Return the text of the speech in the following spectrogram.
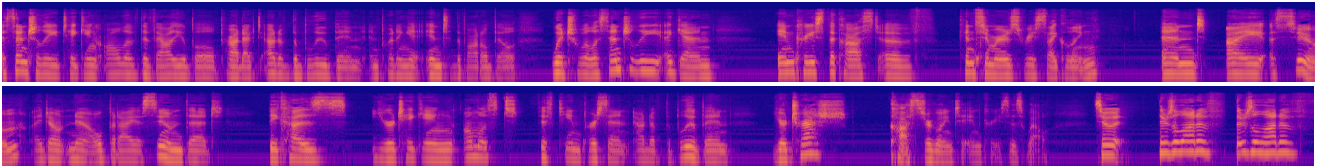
essentially taking all of the valuable product out of the blue bin and putting it into the bottle bill which will essentially again increase the cost of consumers recycling and I assume, I don't know, but I assume that because you're taking almost 15% out of the blue bin, your trash costs are going to increase as well. So it, there's a lot of there's a lot of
